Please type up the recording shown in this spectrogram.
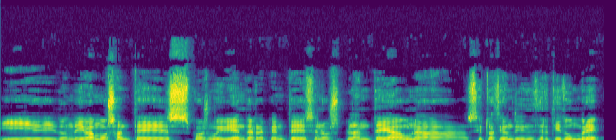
Y donde íbamos antes pues muy bien, de repente se nos plantea una situación de incertidumbre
